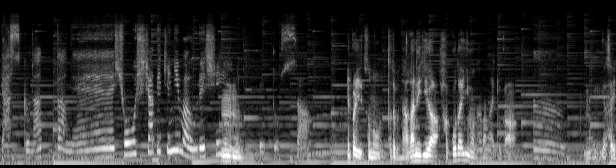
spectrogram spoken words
安くなったね。消費者的には嬉しいうんんだけどさ。やっぱりその例えば長ネギが箱代にもならないとか、うん。ね野菜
